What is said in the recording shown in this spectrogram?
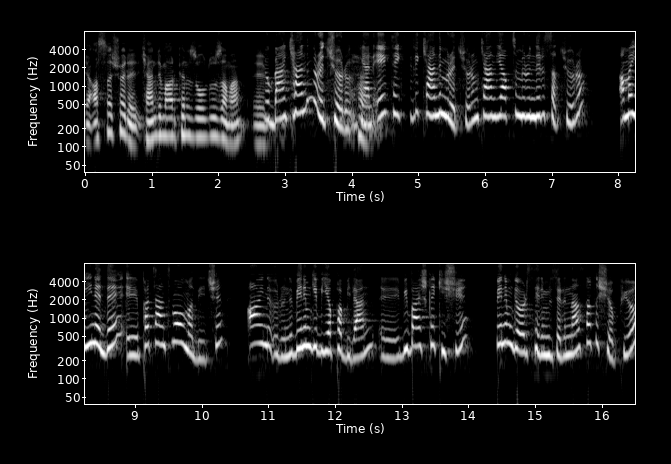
Ya aslında şöyle kendi markanız olduğu zaman e, Yo, ben kendim üretiyorum. Ha. Yani ev tekstili kendim üretiyorum. Kendi yaptığım ürünleri satıyorum. Ama yine de e, patentim olmadığı için aynı ürünü benim gibi yapabilen e, bir başka kişi benim görselim üzerinden satış yapıyor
